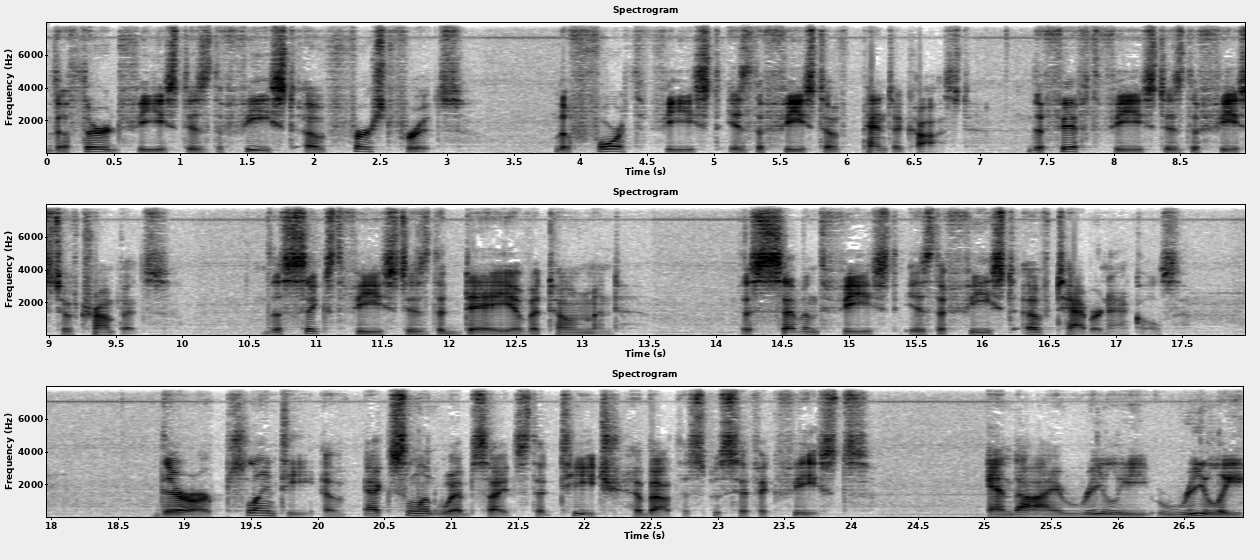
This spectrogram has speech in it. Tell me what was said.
The third feast is the Feast of First Fruits. The fourth feast is the Feast of Pentecost. The fifth feast is the Feast of Trumpets. The sixth feast is the Day of Atonement. The seventh feast is the Feast of Tabernacles. There are plenty of excellent websites that teach about the specific feasts. And I really, really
